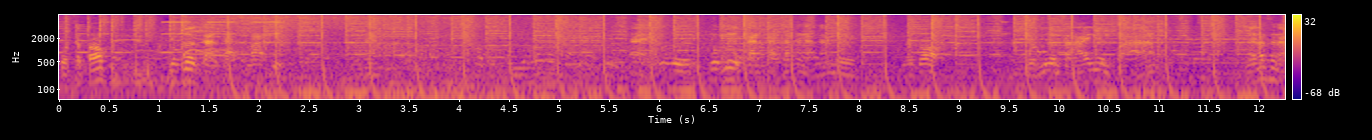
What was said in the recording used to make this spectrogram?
กดสต็อปยกเลิกการถ่ายลากห ยกเลิกการถ่ายลักษณะนั้นเลย แล้วก็กดเลื่อนซ้ายเลื่อนขวาในลักษณะ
